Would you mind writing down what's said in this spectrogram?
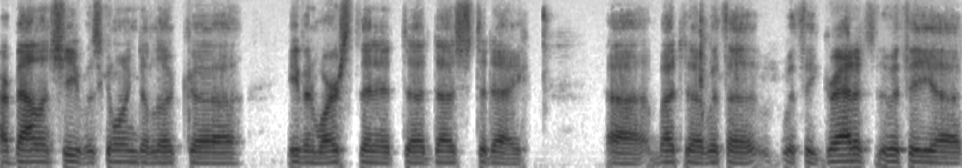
our balance sheet was going to look uh, even worse than it uh, does today. Uh, but uh, with the with the gratitude with the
